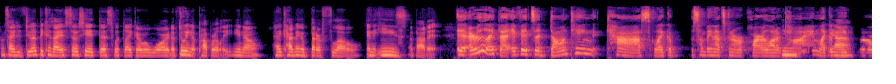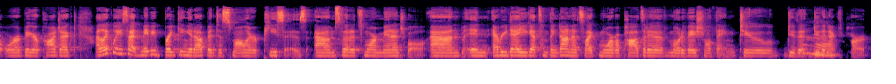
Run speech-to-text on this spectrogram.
I'm excited to do it because I associate this with like a reward of doing it properly, you know, like having a better flow and ease about it. I really like that. If it's a daunting task, like a something that's going to require a lot of mm. time, like yeah. a paper or a bigger project. I like what you said, maybe breaking it up into smaller pieces um, so that it's more manageable. And in every day you get something done, it's like more of a positive, motivational thing to do the yeah. do the next part.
